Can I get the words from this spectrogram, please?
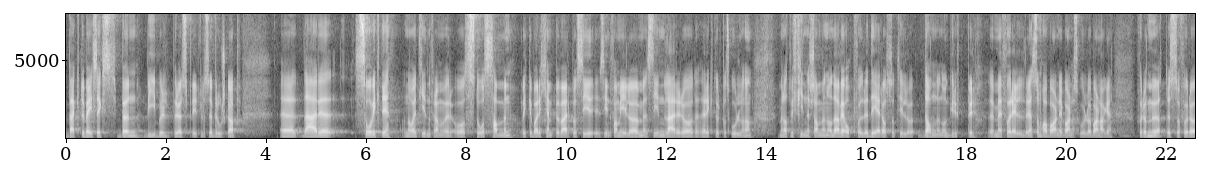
back to basics, bønn, bibel, brødsbrytelse, brorskap. Eh, det er eh, så viktig nå i tiden framover å stå sammen og ikke bare kjempe hver på sin familie med sin lærer og rektor på skolen, og sånn, men at vi finner sammen. og Der vil jeg oppfordre dere også til å danne noen grupper med foreldre som har barn i barneskole og barnehage, for å møtes og for å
